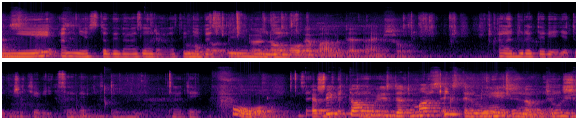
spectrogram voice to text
unscathed. We'll know more about that, I'm sure. Ale budete vědět určitě více vy o tom. Four. A big taboo is that mass extermination of Jewish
